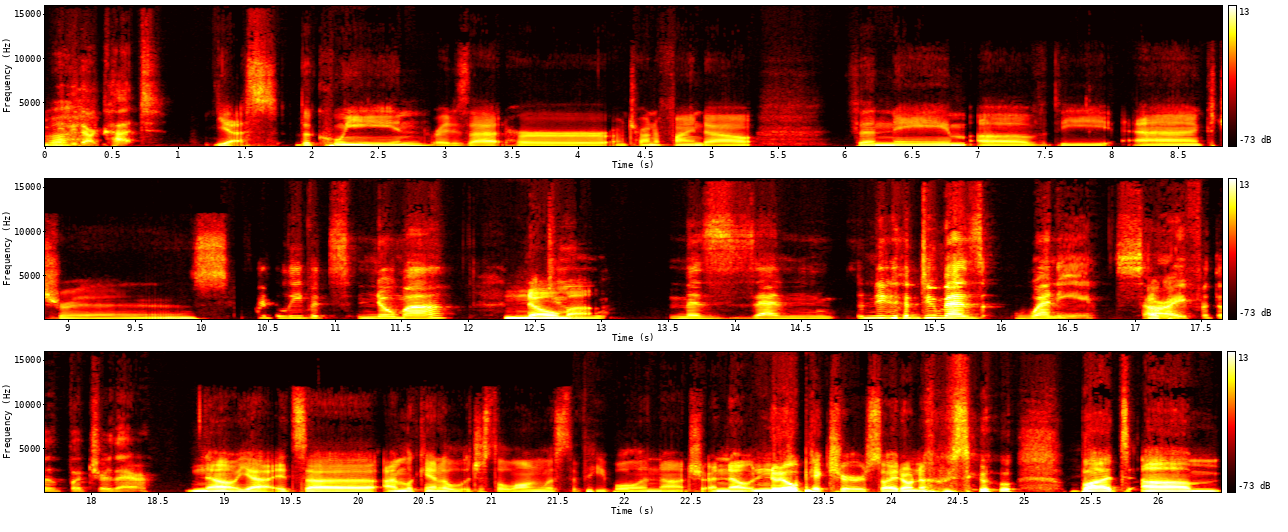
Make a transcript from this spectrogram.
maybe got cut Yes, the queen. Right? Is that her? I'm trying to find out the name of the actress. i believe it's noma Noma. Dumezen, Dumez Weni. Sorry for the butcher there. No, yeah, it's uh I'm looking at a, just a long list of people and not sure and no no pictures, so I don't know who's who. But um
